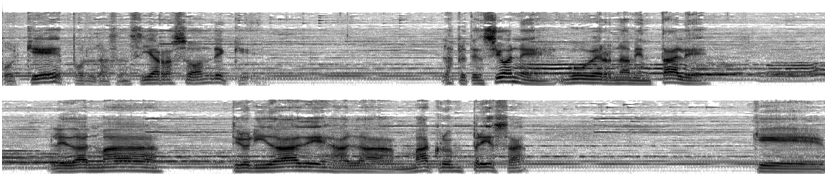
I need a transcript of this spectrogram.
¿Por qué? Por la sencilla razón de que las pretensiones gubernamentales le dan más prioridades a la macroempresa que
